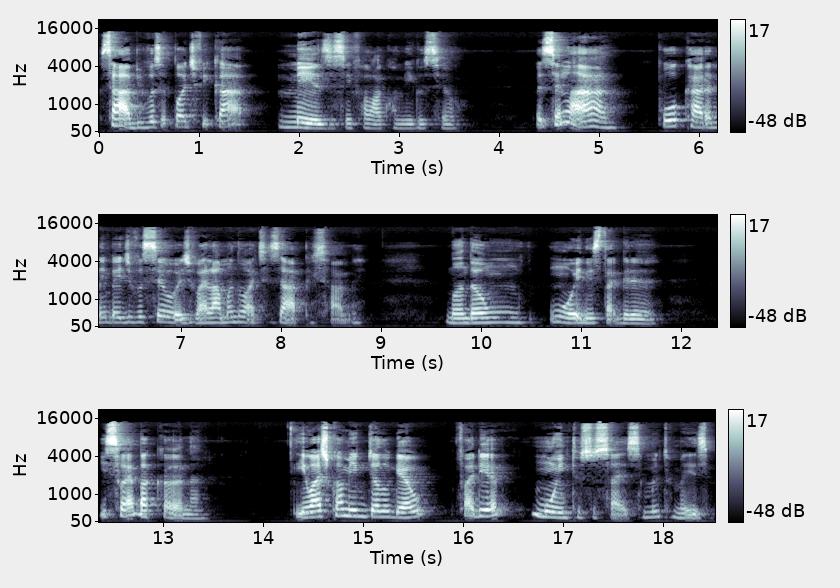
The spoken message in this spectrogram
Sabe, você pode ficar meses sem falar com um amigo seu. Mas sei lá, pô, cara, lembrei de você hoje, vai lá, manda um WhatsApp, sabe? manda um, um oi no Instagram. Isso é bacana. E eu acho que o amigo de aluguel faria muito sucesso, muito mesmo.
